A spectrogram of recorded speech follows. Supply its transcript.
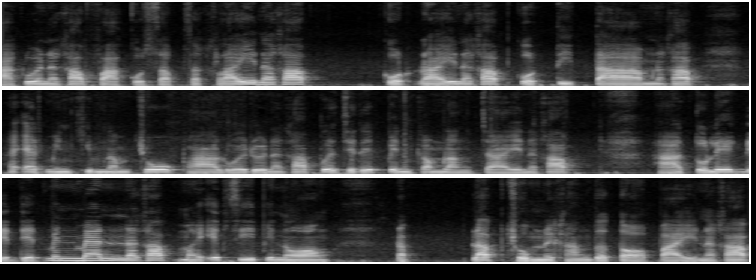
ากด้วยนะครับ ฝากกด subscribe นะครับกดไลค์นะครับ กดติดตามนะครับ ให้แอดมินคิมนำโชคพารวยด้วยนะครับ เพื่อจะได้เป็นกำลังใจนะครับ หาตัวเลขเด็ด ๆ แม่น ๆ นะครับมาให้ FC พี่น้อง รับชมในครั้งต่อๆไปนะครับ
